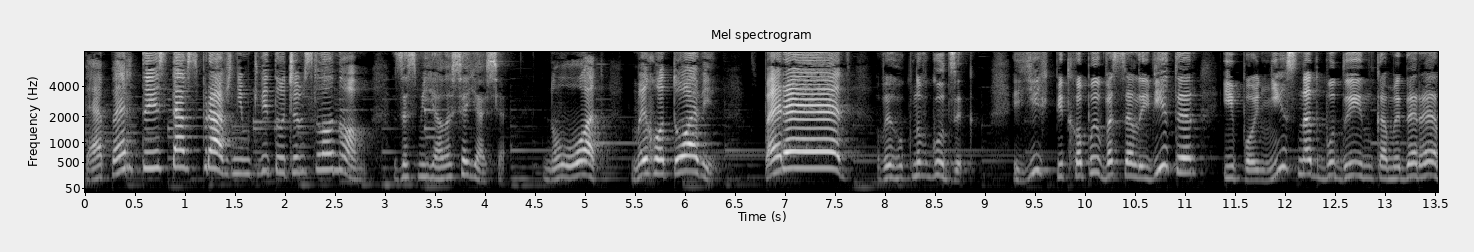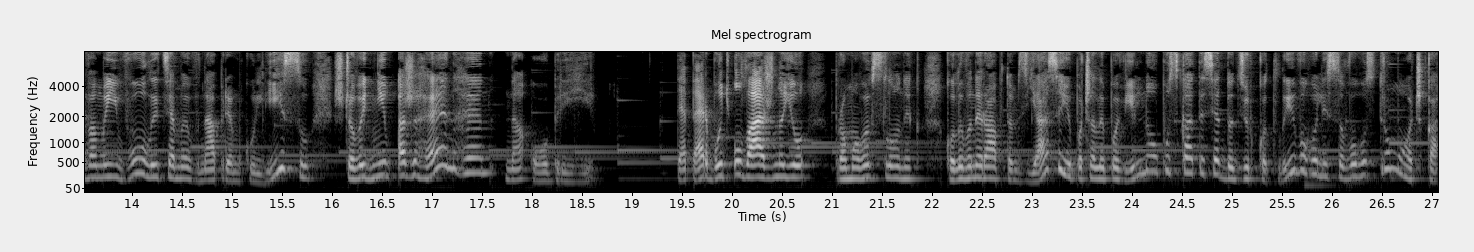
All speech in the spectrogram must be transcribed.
Тепер ти став справжнім квітучим слоном. Засміялася Яся. Ну от, ми готові. Вперед! Вигукнув Гудзик. Їх підхопив веселий вітер і поніс над будинками, деревами й вулицями в напрямку лісу, що виднів аж ген-ген на обрії. Тепер будь уважною. Промовив слоник, коли вони раптом з ясею почали повільно опускатися до дзюркотливого лісового струмочка,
